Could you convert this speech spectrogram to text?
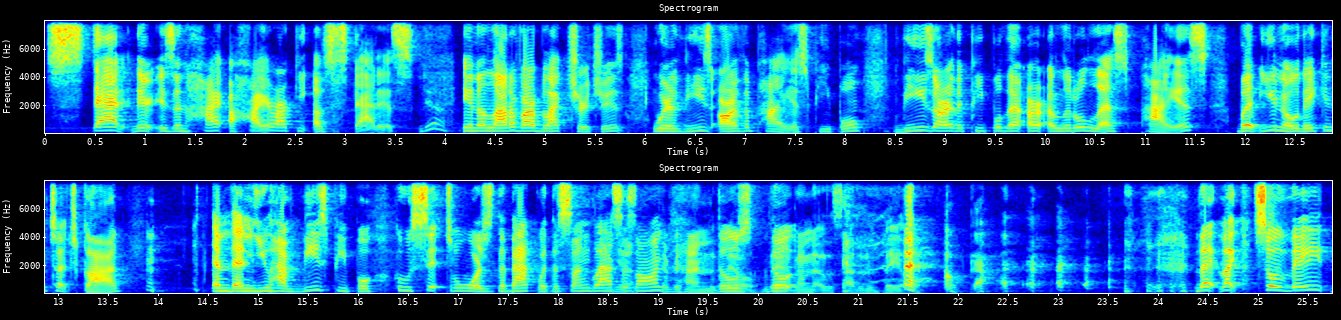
stat there is an high a hierarchy of status Yeah. in a lot of our black churches where these are the pious people these are the people that are a little less pious but you know they can touch god and then you have these people who sit towards the back with the sunglasses Yeah, on They're behind the those veil. They're on the other side of the veil. oh god that like so they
